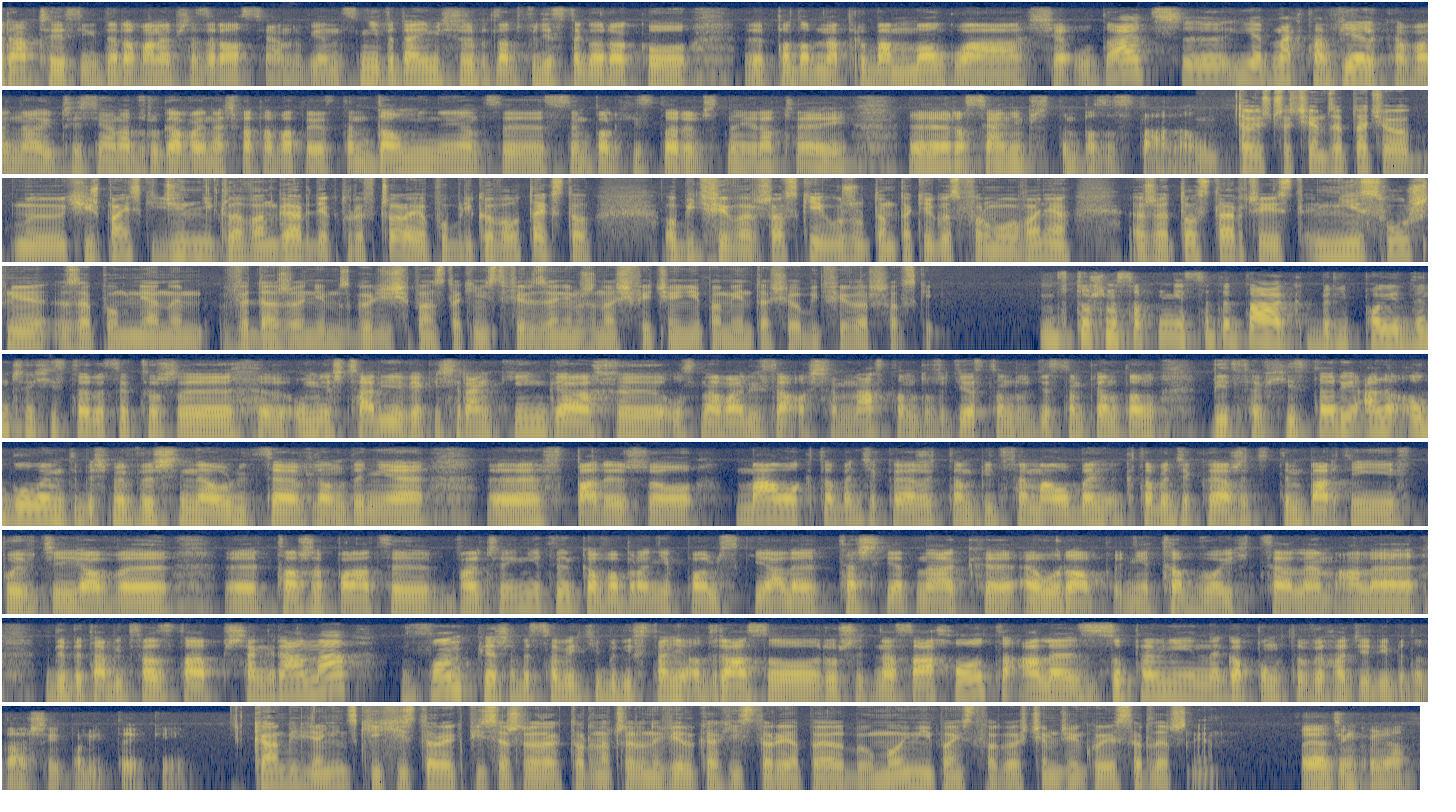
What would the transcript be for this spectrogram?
raczej jest ignorowane przez Rosjan. Więc nie wydaje mi się, żeby dla 20 roku e, podobna próba mogła się udać. E, jednak ta wielka wojna ojczyźniana, druga wojna światowa to jest ten dominujący symbol historyczny i raczej Rosjanie przy tym pozostaną. To jeszcze chciałem zapytać o hiszpański dziennik La Vanguardia, który wczoraj opublikował tekst o, o Bitwie Warszawskiej. Użył tam takiego sformułowania, że to starcie jest niesłusznie zapomnianym wydarzeniem. Zgodzi się pan z takim stwierdzeniem, że na świecie nie pamięta się o Bitwie Warszawskiej? W dużym stopniu niestety tak. Byli pojedynczy historycy, którzy umieszczali je w jakichś rankingach, uznawali za 18, 20, 25 bitwę w historii, ale ogółem, gdybyśmy wyszli na ulicę w Londynie, w Paryżu, mało kto będzie kojarzyć tę bitwę, mało kto będzie kojarzyć tym bardziej wpływ dziejowy. To, że Polacy walczyli nie tylko w obronie Polski, ale też jednak Europy. Nie to było ich celem, ale gdyby ta bitwa została przegrana, wątpię, żeby Sowieci byli w stanie od razu ruszyć na zachód, ale z zupełnie innego punktu wychodziliby do dalszej polityki. Kamil Janicki, historyk, pisarz, redaktor naczelny Wielka Historia.pl był moim i Państwa gościem. Dziękuję serdecznie. To ja dziękuję.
